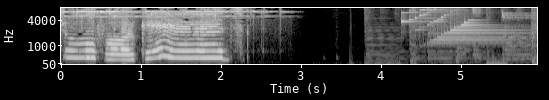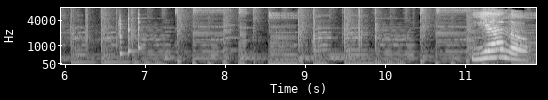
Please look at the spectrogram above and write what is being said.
show for kids. Yellow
